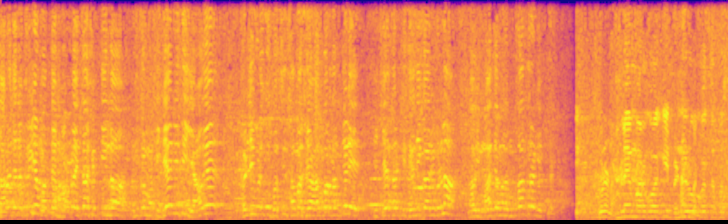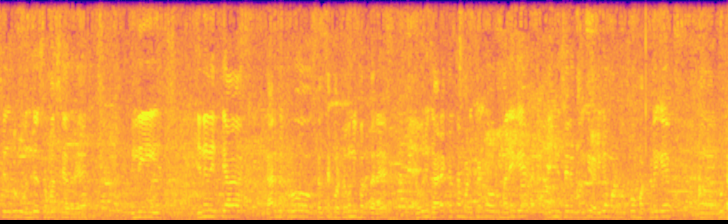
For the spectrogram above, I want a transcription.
ಸಾರ್ವಜನಿಕರಿಗೆ ಮತ್ತು ಮಕ್ಕಳ ಹಿತಾಸಕ್ತಿಯಿಂದ ಅನುಕೂಲ ಮಾಡ್ತೀವಿ. ಇದೇ ರೀತಿ ಯಾವುದೇ ಹಳ್ಳಿಗಳಿಗೂ ಬಸ್ಸಿನ ಸಮಸ್ಯೆ ಆಗಬಾರ್ದು ಅಂತೇಳಿ ಈ K S R T C ಅಧಿಕಾರಿಗಳನ್ನ ನಾವು ಈ ಮಾಧ್ಯಮದ ಮುಖಾಂತರ ಅಂಬ್ಳೆ ಮಾರ್ಗವಾಗಿ ಬೆಣ್ಣೂರು ಹೋಗುವಂಥ ಬಸ್ಸಿಂದು ಒಂದೇ ಸಮಸ್ಯೆ ಆದರೆ ಇಲ್ಲಿ ದಿನನಿತ್ಯ ಕಾರ್ಮಿಕರು ಕೆಲಸಕ್ಕೆ ಟೌನಿಗೆ ಬರ್ತಾರೆ. ಟೌನಿಗೆ ಗಾರೆ ಕೆಲಸ ಮಾಡ್ಕೊಂಡು ಅವ್ರ ಮನೆಗೆ ಟೈಮ್ ಸರಿ ಹೋಗಿ ಅಡುಗೆ ಮಾಡಬೇಕು, ಮಕ್ಕಳಿಗೆ ಊಟ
